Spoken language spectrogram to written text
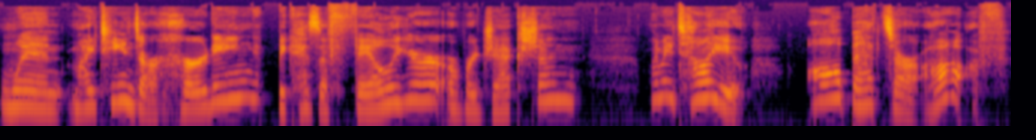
when my teens are hurting because of failure or rejection, let me tell you, all bets are off.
